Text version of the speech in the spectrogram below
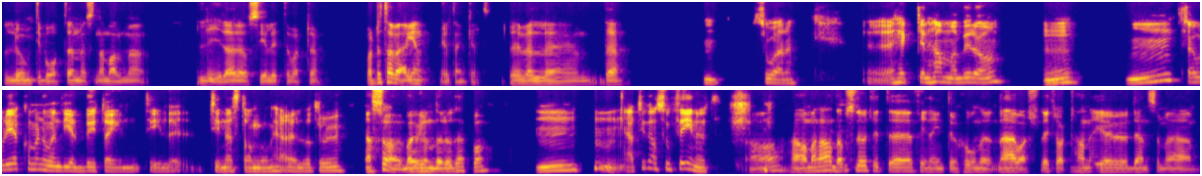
lugnt i båten med sina Malmö-lirare och se lite vart det, vart det tar vägen helt enkelt. Det är väl eh, det. så är det. Eh, Häcken-Hammarby då. Mm. Mm, Traoré kommer nog en del byta in till, till nästa omgång här, eller vad tror du? Alltså, vad grundar du det på? Mm, hmm, jag tyckte han såg fin ut. Ja, ja, man hade absolut lite fina intentioner. Nej, vars, det är klart, han är ju den som är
